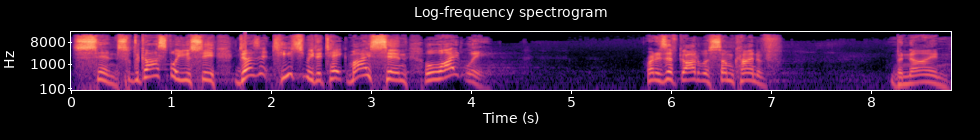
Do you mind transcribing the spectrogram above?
sin. So the gospel, you see, doesn't teach me to take my sin lightly. Right? As if God was some kind of benign,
